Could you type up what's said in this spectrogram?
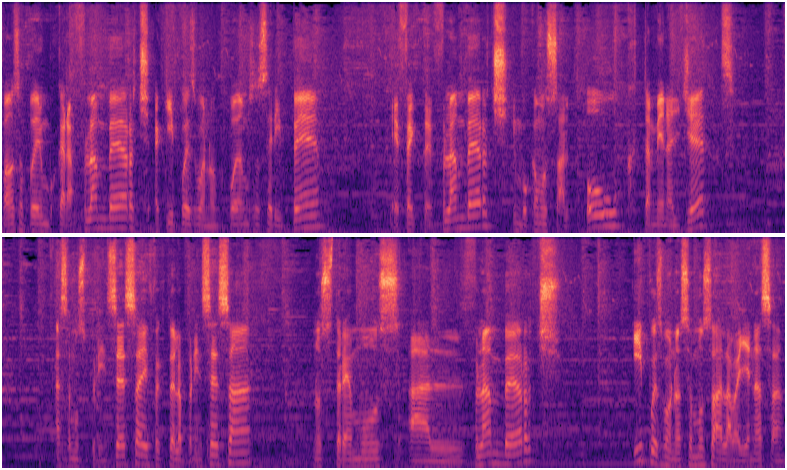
vamos a poder invocar a Flamberge. Aquí pues bueno, podemos hacer IP. Efecto de Flamberge. Invocamos al Oak, también al Jet. Hacemos princesa, efecto de la princesa. Nos traemos al Flamberge. Y pues bueno, hacemos a la ballenaza.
